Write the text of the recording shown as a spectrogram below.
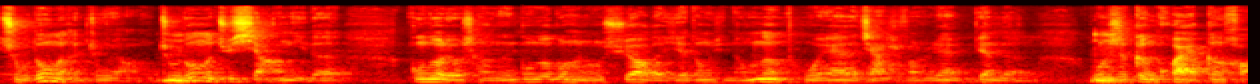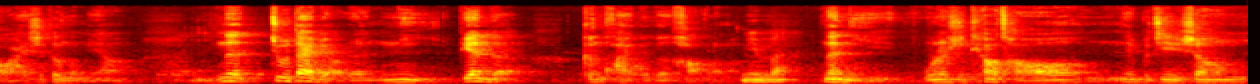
主动的很重要，主动的去想你的工作流程跟工作过程中需要的一些东西，能不能通过 AI 的加持方式变变得无论是更快、更好，还是更怎么样，那就代表着你变得更快和更好了嘛。明白。那你无论是跳槽、内部晋升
